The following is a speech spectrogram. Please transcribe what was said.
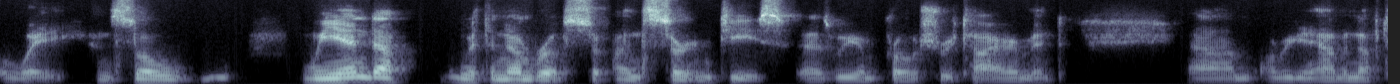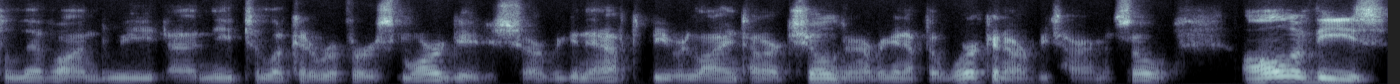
away. And so we end up with a number of uncertainties as we approach retirement. Um, are we going to have enough to live on? Do we uh, need to look at a reverse mortgage? Are we going to have to be reliant on our children? Are we going to have to work in our retirement? So all of these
